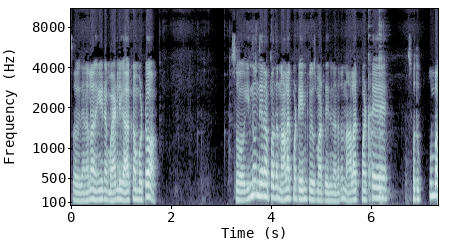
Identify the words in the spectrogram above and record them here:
ಸೊ ಇದನ್ನೆಲ್ಲ ನೀಟಾಗಿ ಬಾಣ್ಲಿಗೆ ಹಾಕೊಂಬಿಟ್ಟು. ಸೊ ಇನ್ನೊಂದು ಏನಪ್ಪ ಅಂದ್ರೆ ನಾಲ್ಕು ಮೊಟ್ಟೆ ಏನಕ್ಕೆ ಯೂಸ್ ಮಾಡ್ತಿದ್ದೀನಿ ಅಂದ್ರೆ ನಾಲ್ಕು ಮೊಟ್ಟೆ ಸೊ ಅದು ತುಂಬ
